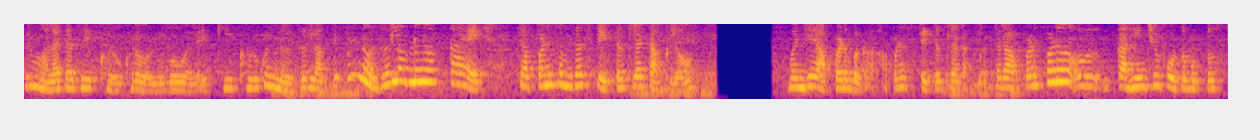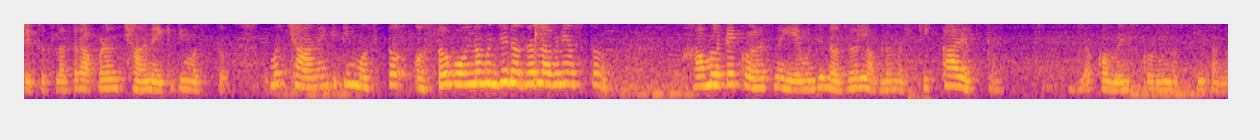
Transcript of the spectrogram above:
तर मला त्याचा एक खरोखर अनुभव आला आहे की खरोखर नजर लागते. पण नजर लागणं काय आहे? जे आपण समजा स्टेटसला टाकलं म्हणजे आपण बघा आपण स्टेटसला टाकलं तर आपण पण काहींचे फोटो बघतो स्टेटसला तर आपण छान आहे किती मस्त. मग छान आहे किती मस्त असं बोलणं म्हणजे नजर लागणे असतं. हा मला काही कळत नाही आहे म्हणजे नजर लागणं नक्की काय असतं? मला कमेंट्स करून नक्की सांगा.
